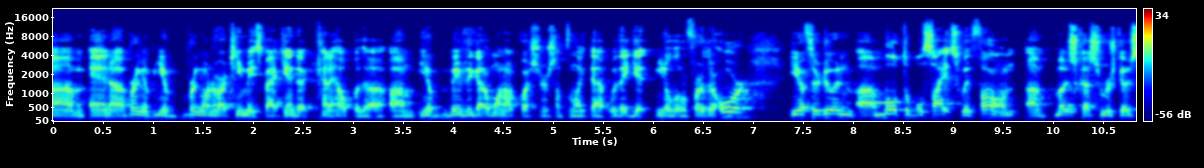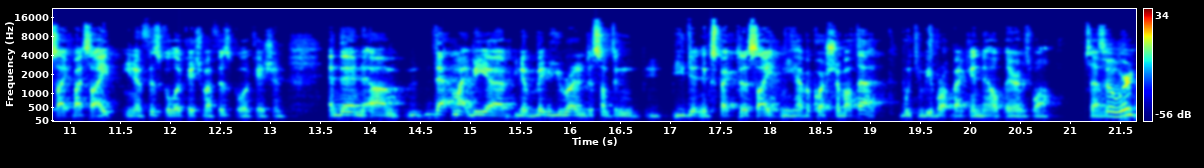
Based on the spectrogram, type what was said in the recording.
um, and uh, bring a, you know bring one of our teammates back in to kind of help with a um, you know maybe they got a one-off question or something like that where they get you know a little further. Or you know if they're doing uh, multiple sites with phone um, most customers go site by site you know physical location by physical location. And then um, that might be a you know maybe you run into something you didn't expect at a site and you have a question about that we can be brought back in to help there as well. So so we're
